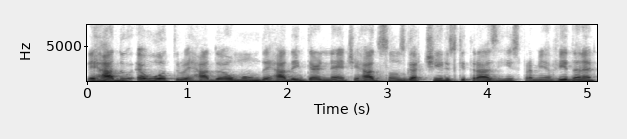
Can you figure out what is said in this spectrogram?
Errado é o outro, errado é o mundo, errado é a internet, errado são os gatilhos que trazem isso para minha vida, né?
